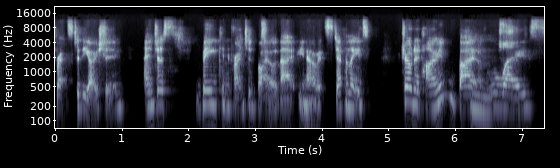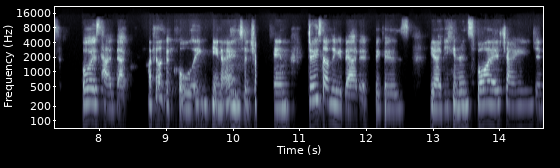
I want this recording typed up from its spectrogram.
threats to the ocean and just being confronted by all that. You know, it's definitely it's drilled at home, but mm. always always had that. I feel like a calling, you know, mm. to try and do something about it because you know if you can inspire change and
